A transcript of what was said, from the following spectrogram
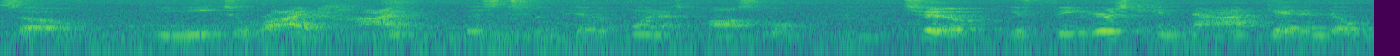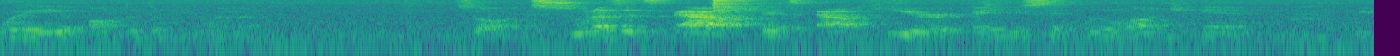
So you need to ride high this to the pivot point as possible. Two, your fingers cannot get in the way of the deployment. So as soon as it's out, it's out here and you simply lunge in. You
